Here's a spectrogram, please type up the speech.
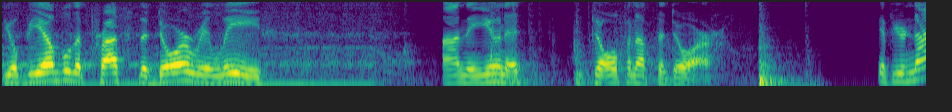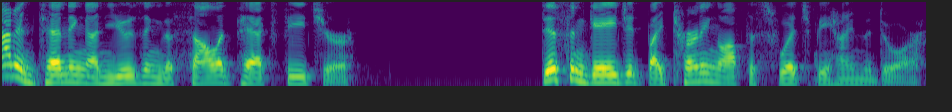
you'll be able to press the door release on the unit to open up the door. If you're not intending on using the solid pack feature, disengage it by turning off the switch behind the door.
